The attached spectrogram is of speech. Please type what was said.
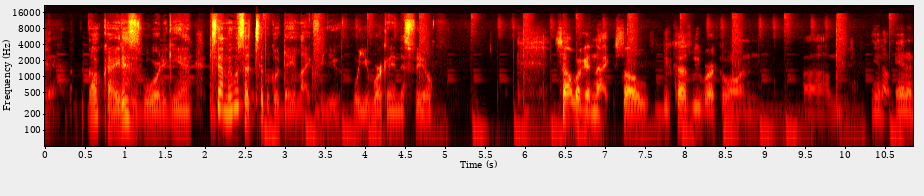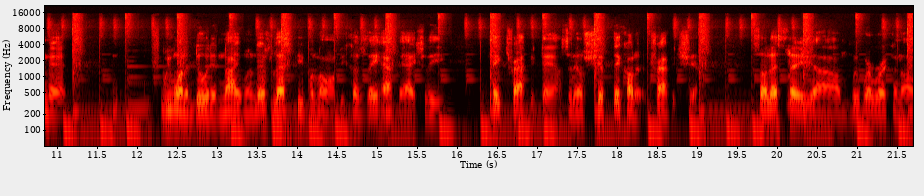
Yeah. Okay, this is Ward again. Tell me, what's a typical day like for you when you're working in this field? So I work at night. So because we work on, um, you know, internet, we want to do it at night when there's less people on because they have to actually take traffic down. So they'll shift. They call it a traffic shift. So let's say um, we- we're working on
